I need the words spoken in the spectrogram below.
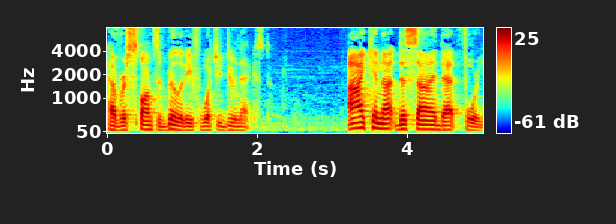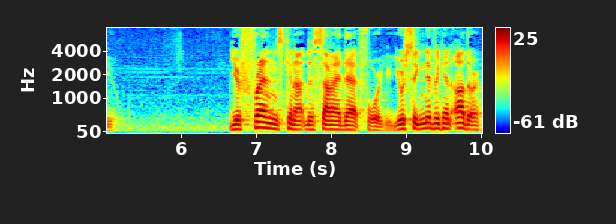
have responsibility for what you do next. I cannot decide that for you. Your friends cannot decide that for you. Your significant other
